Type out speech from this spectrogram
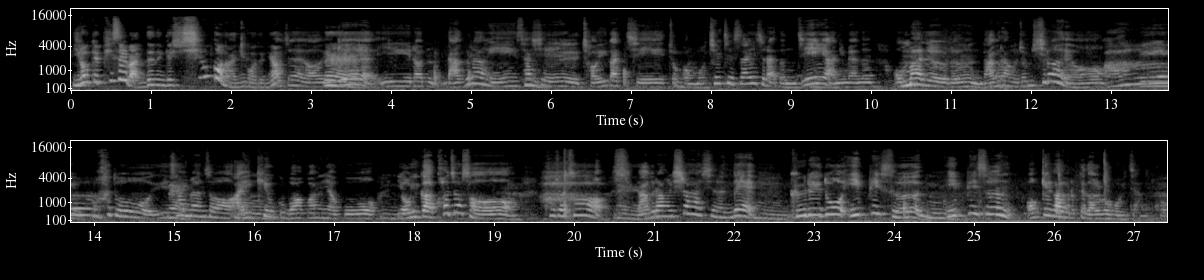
이렇게 핏을 만드는 게 쉬운 건 아니거든요. 맞아요. 네. 이게 이런 나그랑이 사실 저희 같이 조금 뭐 77 사이즈라든지 음. 아니면은 엄마들은 나그랑을 좀 싫어해요. 아, 이 하도 이 네. 살면서 아이 음. 키우고 뭐 하고 하냐고 음. 여기가 커져서 커져서 네. 나그랑을 싫어하시는데 음. 그래도 이 핏은 음. 이 핏은 어깨가 그렇게 넓어 보이지 않고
